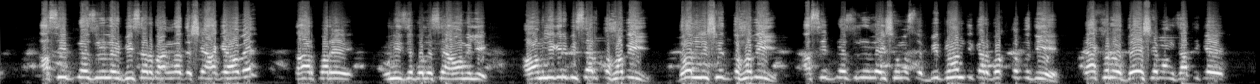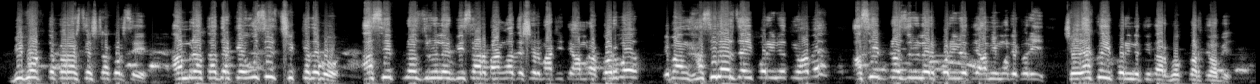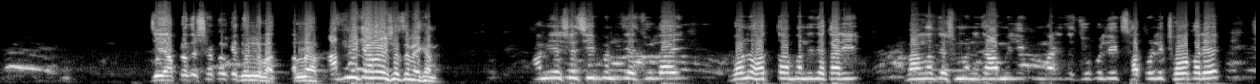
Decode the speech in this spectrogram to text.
আসিফ নজরুলের বিচার বাংলাদেশে আগে হবে তারপরে উনি যে বলেছে আওয়ামী লীগ আওয়ামী লীগের বিচার তো হবেই দল নিষিদ্ধ হবেই। আসিফ নজরুল এই সমস্ত বিভ্রান্তিকর বক্তব্য দিয়ে এখনও দেশ এবং জাতিকে বিভক্ত করার চেষ্টা করছে। আমরা তাদেরকে উচিত শিক্ষা দেব আসিফ নজরুলের বিচার বাংলাদেশের মাটিতে আমরা করব এবং হাসিনার যেই পরিণতি হবে আসিফ নজরুলের পরিণতি আমি মনে করি সেই একই পরিণতি তার ভোগ করতে হবে। যে আপনাদের সকলকে ধন্যবাদ। আল্লাহ আপনি কেন এসেছেন এখানে? আমি এসেছি মানে যে জুলাই গণহত্যা মানিকারী বাংলাদেশ মানে আওয়ামী লীগ মানে যুবলীগ, ছাত্রলীগ সহকারে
